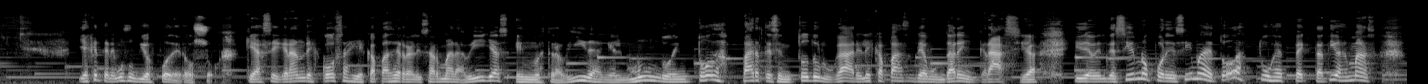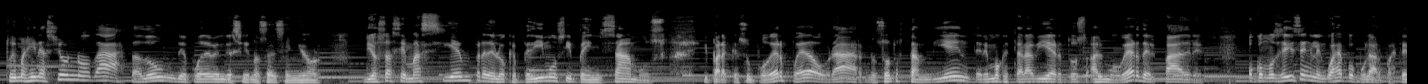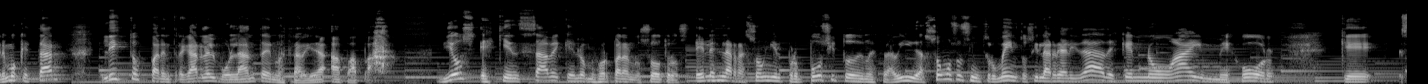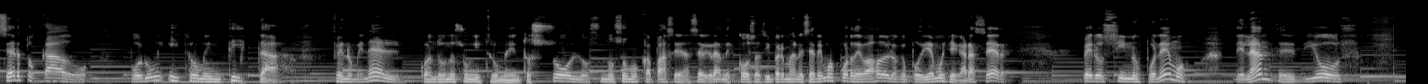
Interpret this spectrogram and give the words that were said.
Y es que tenemos un Dios poderoso, que hace grandes cosas y es capaz de realizar maravillas en nuestra vida, en el mundo, en todas partes, en todo lugar. Él es capaz de abundar en gracia y de bendecirnos por encima de todas tus expectativas. Más, tu imaginación no da hasta dónde puede bendecirnos el Señor. Dios hace más siempre de lo que pedimos y pensamos. Y para que su poder pueda orar, nosotros también tenemos que estar abiertos al mover del Padre. O como se dice en lenguaje popular, pues tenemos que estar listos para entregarle el volante de nuestra vida a papá. Dios es quien sabe qué es lo mejor para nosotros. Él es la razón y el propósito de nuestra vida. Somos sus instrumentos y la realidad es que no hay mejor que ser tocado por un instrumentista fenomenal cuando uno es un instrumento. Solos no somos capaces de hacer grandes cosas y permaneceremos por debajo de lo que podíamos llegar a ser. Pero si nos ponemos delante de Dios,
